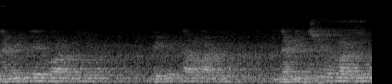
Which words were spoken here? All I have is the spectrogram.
నడిపేవాళ్ళు మిగతా వాళ్ళు నడిచేవాళ్ళు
